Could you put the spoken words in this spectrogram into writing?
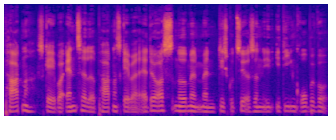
partnerskaber, antallet af partnerskaber, er det også noget, man, man diskuterer sådan i, i din gruppe, hvor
